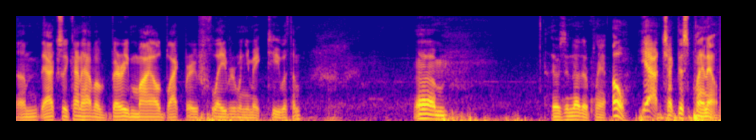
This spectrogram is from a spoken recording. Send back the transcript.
Um, they actually kind of have a very mild blackberry flavor when you make tea with them. Um, there's another plant. Oh, yeah, check this plant out.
